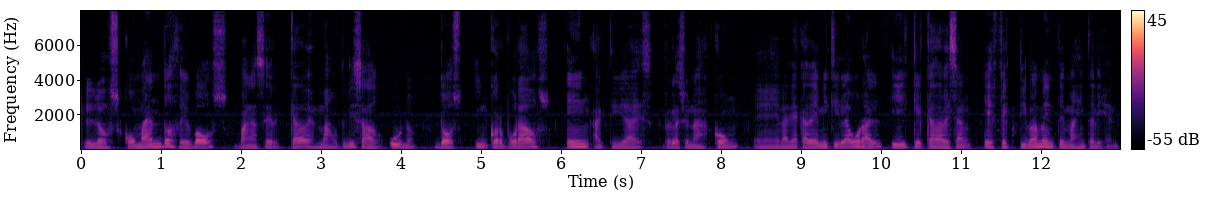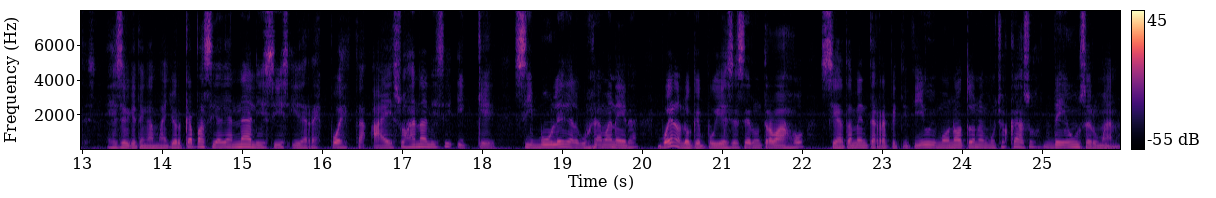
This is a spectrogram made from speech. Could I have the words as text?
los comandos de voz van a ser cada vez más utilizados. Uno, dos, incorporados en actividades relacionadas con eh, el área académica y laboral y que cada vez sean efectivamente más inteligentes. Es decir, que tengan mayor capacidad de análisis y de respuesta a esos análisis y que simule de alguna manera bueno, lo que pudiese ser un trabajo ciertamente repetitivo y monótono en muchos casos de un ser humano.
